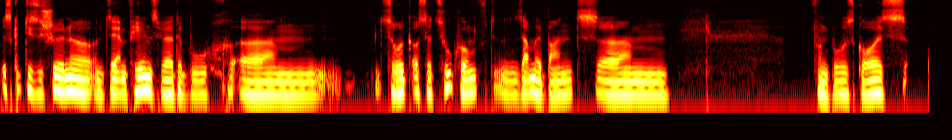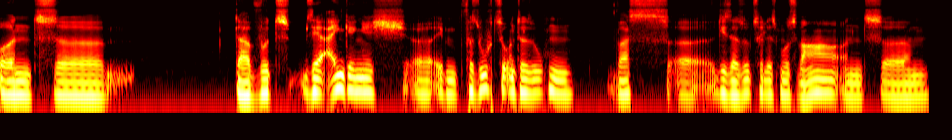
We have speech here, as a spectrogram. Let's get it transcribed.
es gibt dieses schöne und sehr empfehlenswerte Buch ähm, Zurück aus der Zukunft, ein Sammelband ähm, von Boris Greuß und äh, da wird sehr eingängig äh, eben versucht zu untersuchen, was äh, dieser Sozialismus war und ähm,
